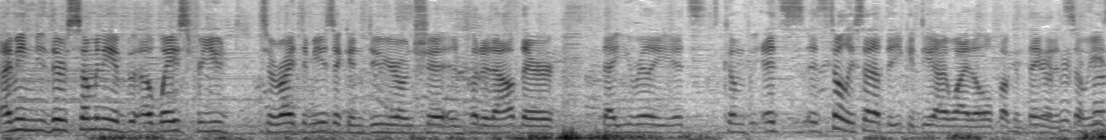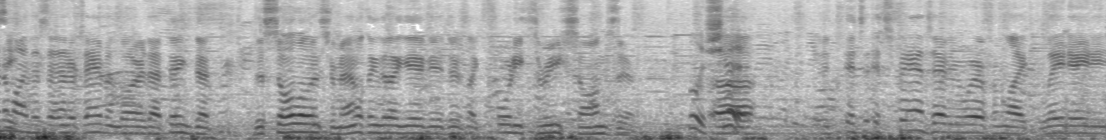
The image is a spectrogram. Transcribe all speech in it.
I mean, there's so many uh, ways for you to write the music and do your own shit and put it out there that you really it's it's it's totally set up that you could DIY the whole fucking thing Yeah, and it's there's so a friend easy. of mine that's an entertainment lawyer that thing that the solo instrumental thing that I gave you, there's like 43 songs there. Holy shit! Uh, it, it's, it spans everywhere from like late 80s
